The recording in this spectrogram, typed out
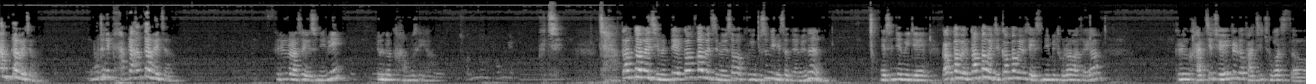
깜깜해져. 모든 게 다 깜깜해져. 그리고 나서 예수님이 눈을 감으세요. 그치? 자, 깜깜해지는데 깜깜해지면서 그게 무슨 일이 있었냐면은 예수님이 이제 깜깜해, 깜깜해지, 깜깜해져서 예수님이 돌아가세요. 그리고 같이 죄인들도 같이 죽었어.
